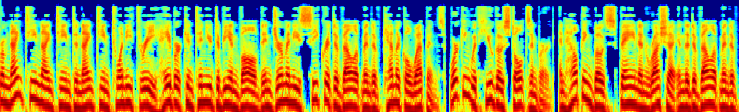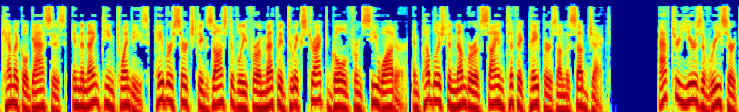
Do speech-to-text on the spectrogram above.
From 1919 to 1923 Haber continued to be involved in Germany's secret development of chemical weapons, working with Hugo Stolzenberg, and helping both Spain and Russia in the development of chemical gases. In the 1920s, Haber searched exhaustively for a method to extract gold from sea water, and published a number of scientific papers on the subject. After years of research,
